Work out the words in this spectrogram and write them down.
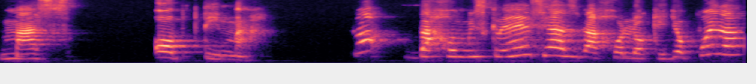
más óptima, bajo mis creencias, bajo lo que yo pueda,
